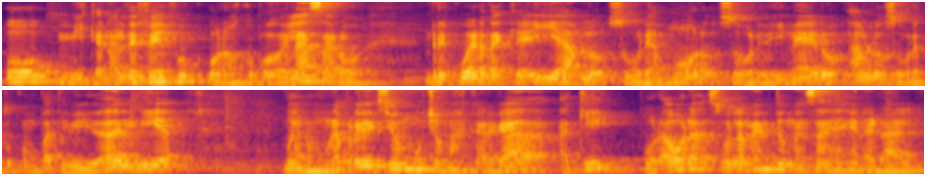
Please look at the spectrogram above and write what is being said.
o mi canal de Facebook Horóscopo de Lázaro. Recuerda que ahí hablo sobre amor, sobre dinero, hablo sobre tu compatibilidad del día. Bueno, es una predicción mucho más cargada. Aquí, por ahora, solamente un mensaje general.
